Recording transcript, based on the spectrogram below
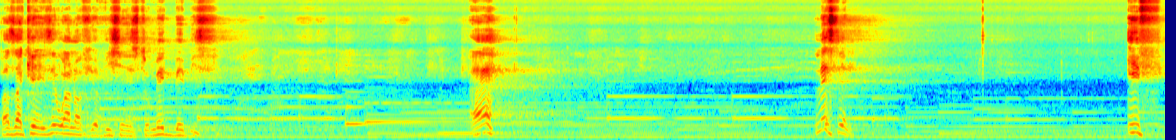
Pastor K, is it one of your visions to make babies? Huh? Listen, if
